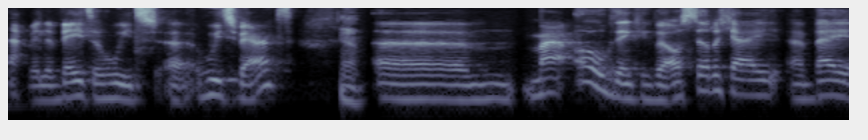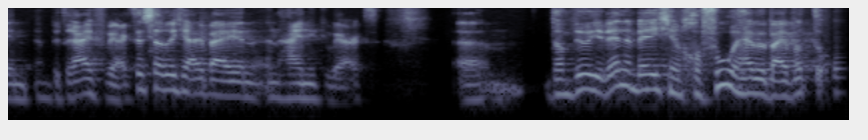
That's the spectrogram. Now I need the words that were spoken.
ja, willen weten hoe iets, uh, hoe iets werkt. Ja. Um, maar ook denk ik wel, stel dat jij uh, bij een, een, bedrijf werkt, stel dat jij bij een, een Heineken werkt, um, dan wil je wel een beetje een gevoel hebben bij wat de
